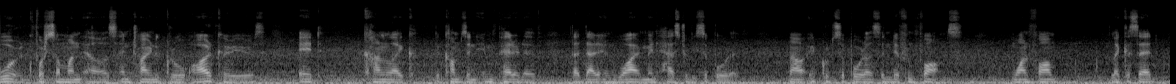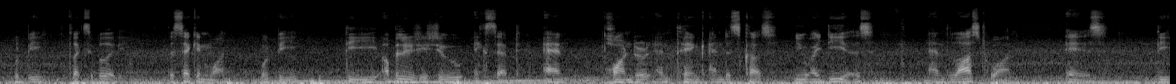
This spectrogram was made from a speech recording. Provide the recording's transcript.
work for someone else and trying to grow our careers, it kind of like becomes an imperative that that environment has to be supportive. Now, it could support us in different forms. One form, like I said, would be flexibility. The second one would be the ability to accept and ponder and think and discuss new ideas. And the last one is the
